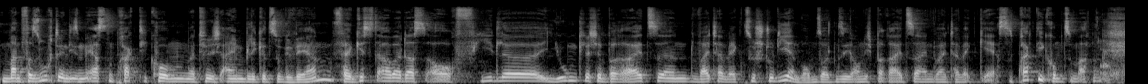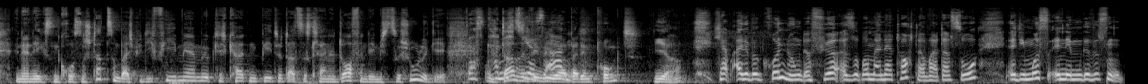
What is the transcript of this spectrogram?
Man versucht in diesem ersten Praktikum natürlich Einblicke zu gewähren, vergisst aber, dass auch viele Jugendliche bereit sind, weiter weg zu studieren. Warum sollten sie auch nicht bereit sein, weiter weg ihr erstes Praktikum zu machen? In der nächsten großen Stadt zum Beispiel, die viel mehr Möglichkeiten bietet als das kleine Dorf, in dem ich zur Schule gehe. Das kann Und da ich sind dir wir sagen. wieder bei dem Punkt, ja. Ich habe eine Begründung dafür. Also bei meiner Tochter war das so, äh, die muss in einem gewissen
